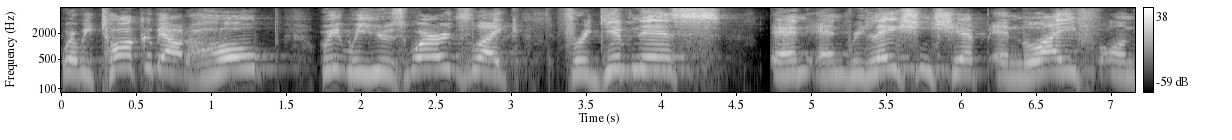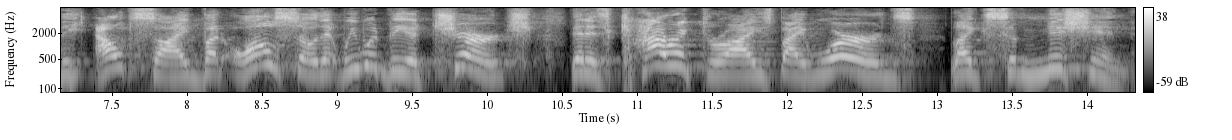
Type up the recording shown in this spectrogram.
where we talk about hope, we, we use words like forgiveness and, and relationship and life on the outside, but also that we would be a church that is characterized by words like submission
